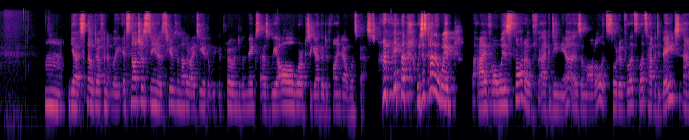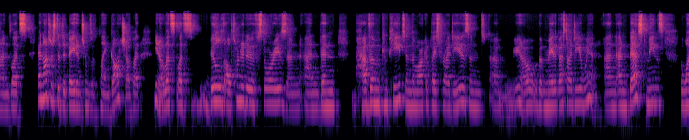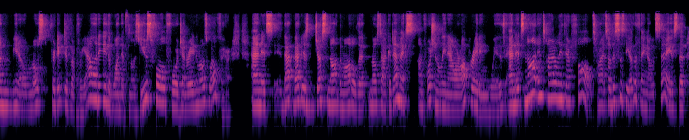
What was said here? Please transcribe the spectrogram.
Mm, yes, no, definitely. It's not just seen as here's another idea that we can throw into the mix as we all work together to find out what's best, which is kind of the way I've always thought of academia as a model. It's sort of let's let's have a debate and let's and not just a debate in terms of playing gotcha, but you know let's let's build alternative stories and and then have them compete in the marketplace for ideas and um, you know the, may the best idea win and and best means the one you know most predictive of reality the one that's most useful for generating the most welfare and it's that that is just not the model that most academics unfortunately now are operating with and it's not entirely their fault right so this is the other thing i would say is that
